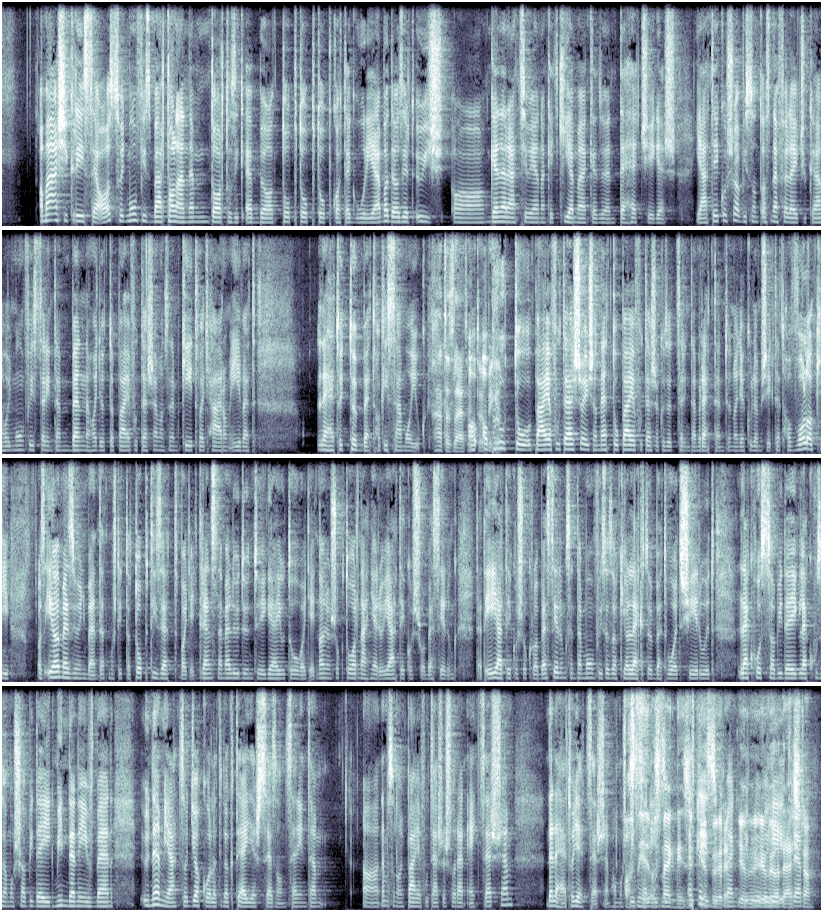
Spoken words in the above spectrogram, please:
a másik része az, hogy Monfils bár talán nem tartozik ebbe a top-top-top kategóriába, de azért ő is a generációjának egy kiemelkedően tehetséges játékosa, viszont azt ne felejtsük el, hogy Monfils szerintem benne hagyott a pályafutásában szerintem két vagy három évet, lehet, hogy többet, ha kiszámoljuk. Hát az lehet, hogy A, több, a bruttó pályafutása és a nettó pályafutása között szerintem rettentő nagy a különbség. Tehát ha valaki az élmezőnyben, tehát most itt a top 10 vagy egy Grand Slam elődöntőig eljutó, vagy egy nagyon sok tornát nyerő játékosról beszélünk, tehát éjjátékosokról beszélünk, szerintem Monfils az, aki a legtöbbet volt sérült, leghosszabb ideig, leghúzamosabb ideig, minden évben. Ő nem játszott gyakorlatilag teljes szezon szerintem, a, nem azt mondom, hogy pályafutása során egyszer sem, de lehet, hogy egyszer sem, ha most Azt, néz, azt megnézzük Ezt nézzük jövőre, meg jövő, jövő hétre. adásra.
